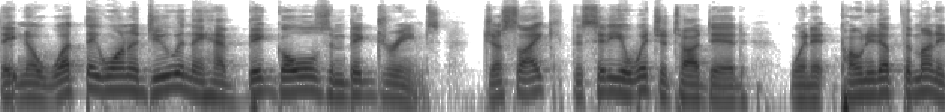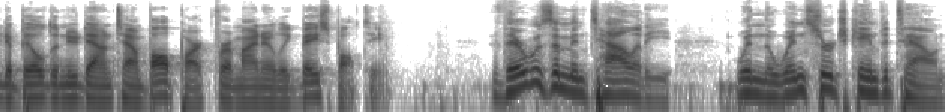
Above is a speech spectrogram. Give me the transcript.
They know what they want to do, and they have big goals and big dreams, just like the city of Wichita did when it ponied up the money to build a new downtown ballpark for a minor league baseball team. There was a mentality when the Wind Surge came to town,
